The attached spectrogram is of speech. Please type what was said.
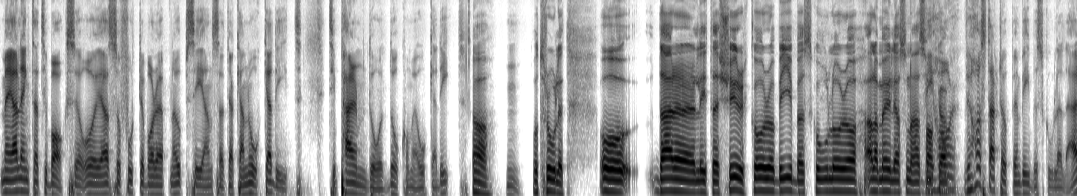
men jag längtar tillbaks och jag, så fort det bara öppnar upp sig igen så att jag kan åka dit, till Perm då, då kommer jag åka dit. Ja, Mm. otroligt. Och där är det lite kyrkor och bibelskolor och alla möjliga sådana här Vi saker. har, vi har startat upp en bibelskola där.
